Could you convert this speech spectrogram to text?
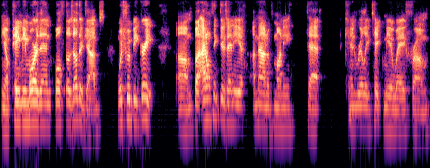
you know, pay me more than both those other jobs, which would be great. Um, but I don't think there's any amount of money that can really take me away from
